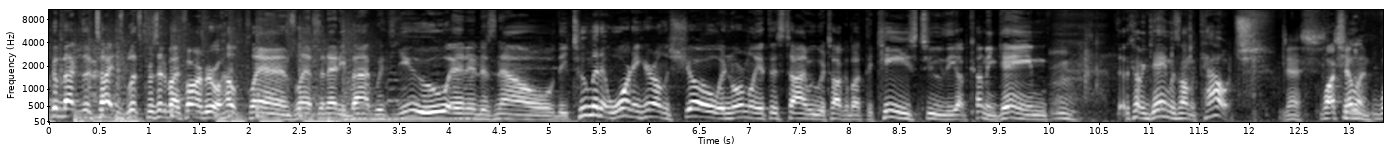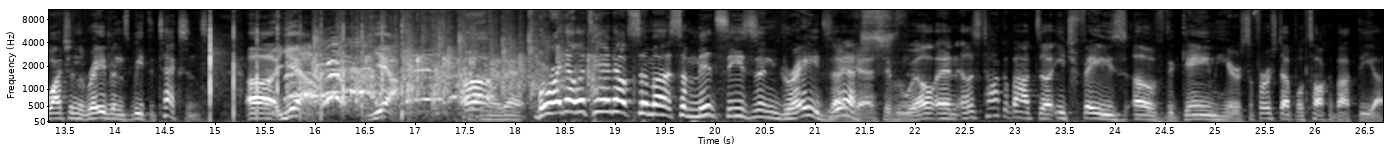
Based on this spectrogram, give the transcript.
Welcome back to the Titans Blitz presented by Farm Bureau Health Plans. Lance and Eddie back with you, and it is now the two-minute warning here on the show. And normally at this time we would talk about the keys to the upcoming game. The upcoming game is on the couch. Yes, watching chilling. the, watching the Ravens beat the Texans. Uh, yeah, yeah. Uh, but right now, let's hand out some uh, some mid-season grades, I Yes. guess, if we will, and let's talk about uh, each phase of the game here. So first up, we'll talk about the uh,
